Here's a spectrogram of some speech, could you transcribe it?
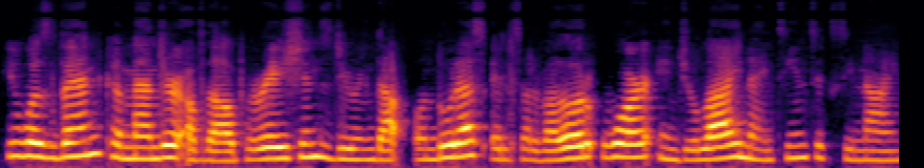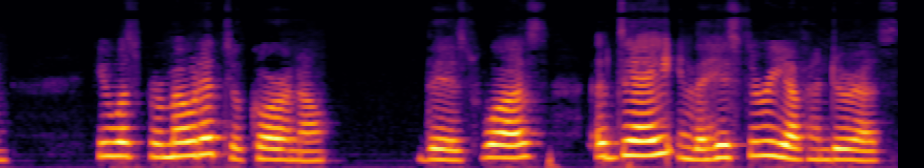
He was then commander of the operations during the Honduras-El Salvador War in July 1969. He was promoted to colonel. This was a day in the history of Honduras.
